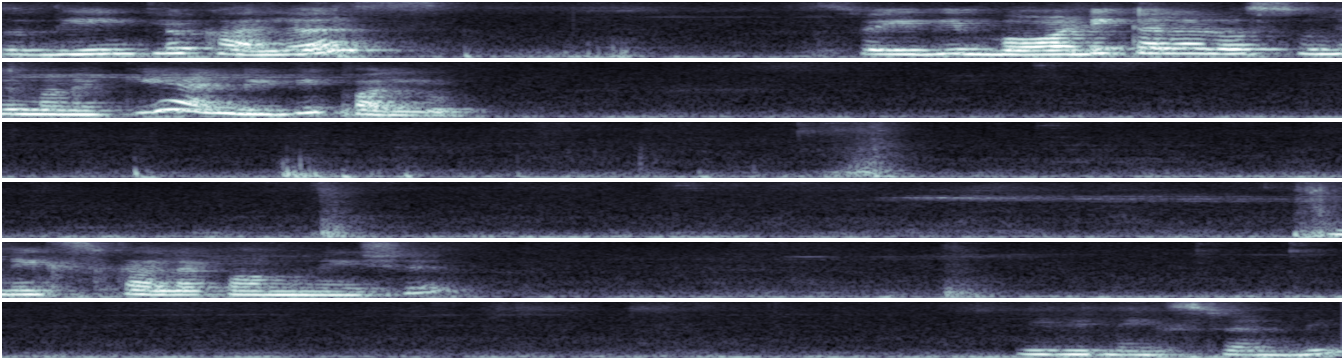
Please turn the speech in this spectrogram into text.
సో దీంట్లో కలర్స్ సో ఇది బాడీ కలర్ వస్తుంది మనకి అండ్ ఇది పళ్ళు. నెక్స్ట్ కలర్ కాంబినేషన్ ఇది నెక్స్ట్ అండి.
